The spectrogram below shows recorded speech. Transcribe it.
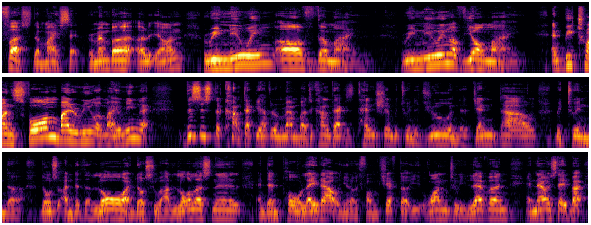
First, the mindset. Remember early on, renewing of the mind, renewing of your mind, and be transformed by the renewal of mind. I mean, this is the contact you have to remember. The contact is tension between the Jew and the Gentile, between the, those under the law and those who are lawlessness. And then Paul laid out, you know, from chapter 1 to 11. And now he said, but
